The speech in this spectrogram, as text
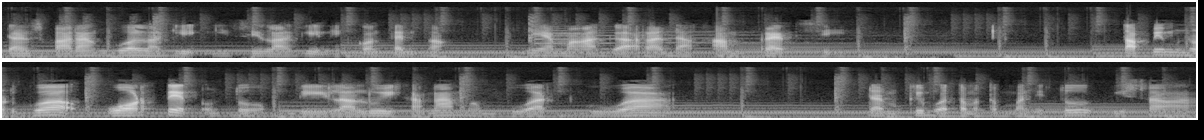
dan sekarang gue lagi ngisi lagi nih konten bang ini emang agak rada kampret sih. Tapi menurut gue worth it untuk dilalui karena membuat gue dan mungkin buat teman-teman itu bisa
